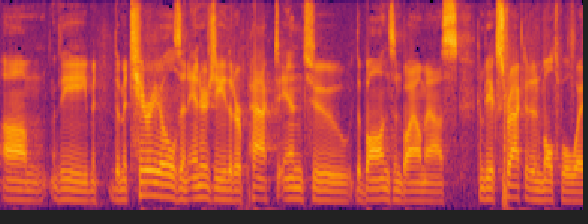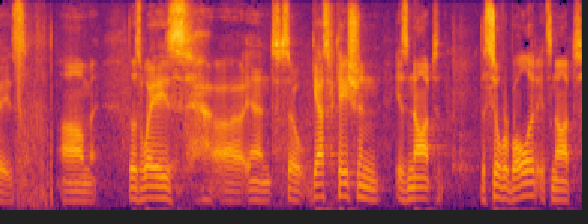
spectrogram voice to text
um, the, the materials and energy that are packed into the bonds in biomass can be extracted in multiple ways. Um, those ways, uh, and so gasification is not the silver bullet. It's not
